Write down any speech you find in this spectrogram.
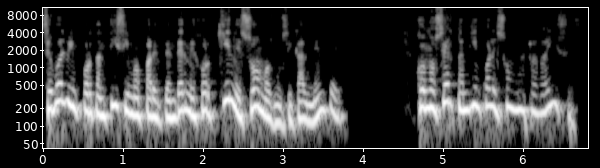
se vuelve importantísimo para entender mejor quiénes somos musicalmente, conocer también cuáles son nuestras raíces.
